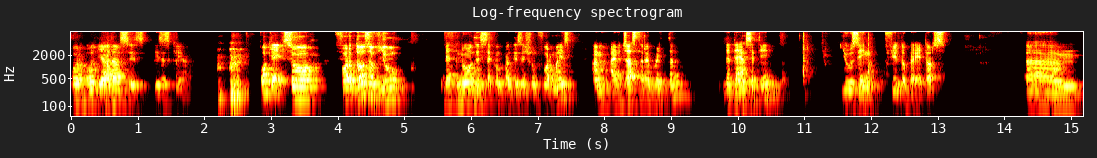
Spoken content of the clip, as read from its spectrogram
For all the others, is this is clear. okay, so for those of you that know the second quantization formalism, i have just rewritten the density using field operators, um,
